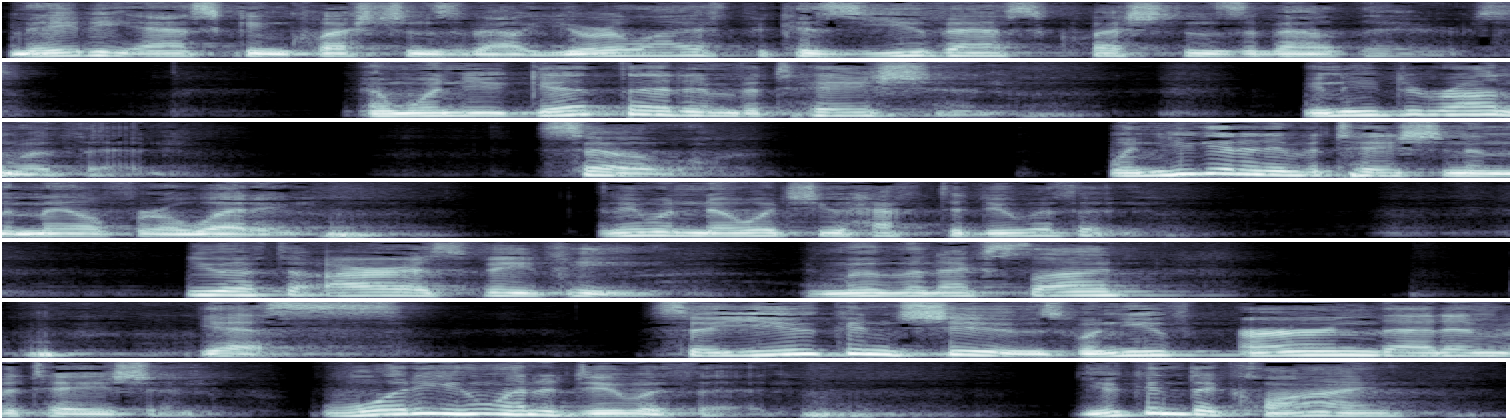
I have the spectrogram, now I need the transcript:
maybe asking questions about your life because you've asked questions about theirs. And when you get that invitation, you need to run with it. So, when you get an invitation in the mail for a wedding, anyone know what you have to do with it? You have to RSVP. Move the next slide. Yes. So you can choose when you've earned that invitation, what do you want to do with it? You can decline.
